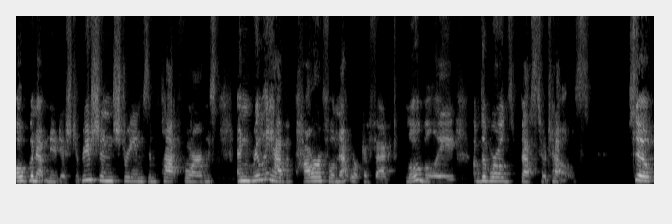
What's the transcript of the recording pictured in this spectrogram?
open up new distribution streams and platforms, and really have a powerful network effect globally of the world's best hotels. So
